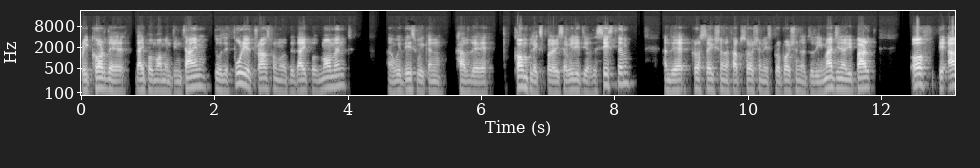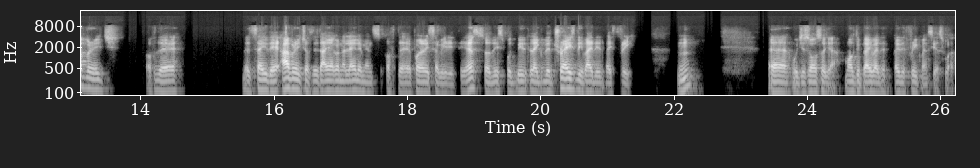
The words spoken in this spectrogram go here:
record the dipole moment in time, do the Fourier transform of the dipole moment, and with this we can have the complex polarizability of the system, and the cross-section of absorption is proportional to the imaginary part of the average of the let's say the average of the diagonal elements of the polarizability. Yes, so this would be like the trace divided by three, hmm? uh, which is also yeah multiplied by the by the frequency as well.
